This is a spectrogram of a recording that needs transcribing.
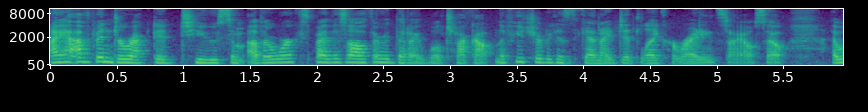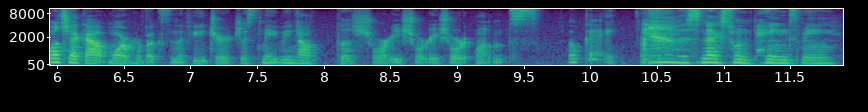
I have been directed to some other works by this author that I will check out in the future because again, I did like her writing style, so I will check out more of her books in the future, just maybe not the shorty, shorty, short ones. Okay, this next one pains me.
